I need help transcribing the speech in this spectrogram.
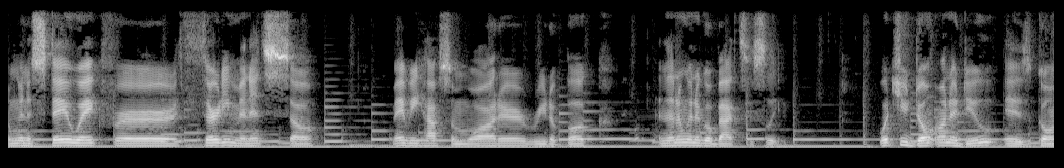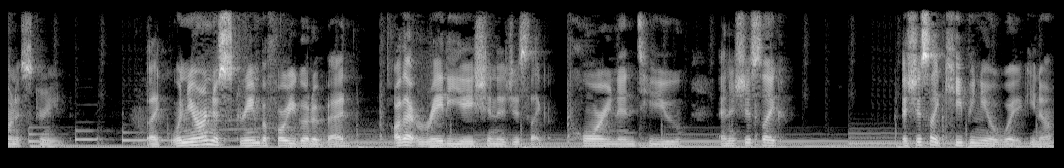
I'm gonna stay awake for 30 minutes. So, maybe have some water, read a book, and then I'm gonna go back to sleep. What you don't wanna do is go on a screen. Like, when you're on a screen before you go to bed, all that radiation is just like pouring into you and it's just like it's just like keeping you awake you know?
